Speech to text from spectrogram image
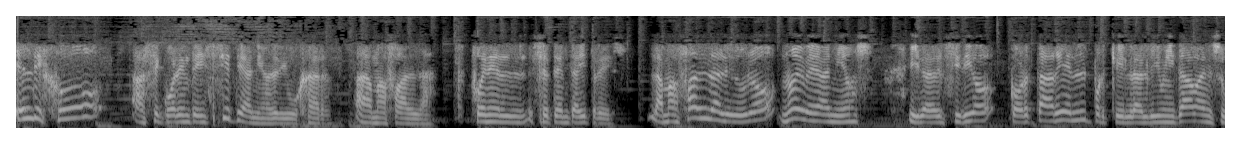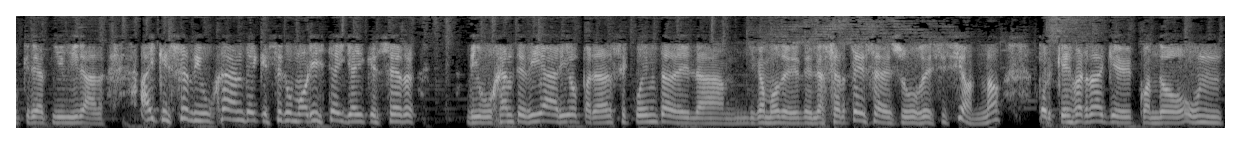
Él dejó hace 47 años de dibujar a Mafalda. Fue en el 73. La Mafalda le duró nueve años y la decidió cortar él porque la limitaba en su creatividad. Hay que ser dibujante, hay que ser humorista y hay que ser dibujante diario para darse cuenta de la, digamos, de, la certeza de su decisión, ¿no? Porque es verdad que cuando un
